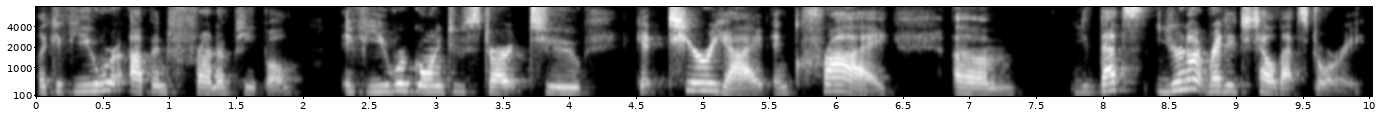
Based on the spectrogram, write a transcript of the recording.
Like if you were up in front of people, if you were going to start to get teary eyed and cry, um, that's you're not ready to tell that story.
